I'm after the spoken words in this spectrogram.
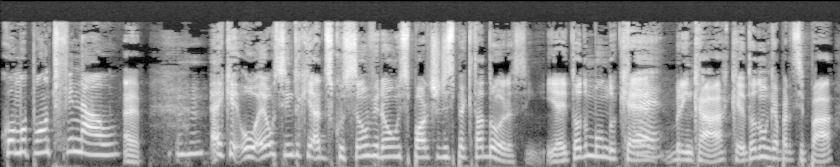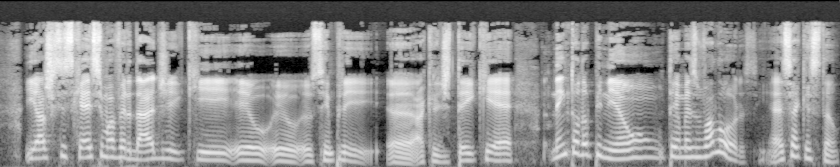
como ponto final. É. Uhum. É que eu sinto que a discussão virou um esporte de espectador, assim. E aí todo mundo quer É. brincar, que, todo mundo quer participar. E acho que se esquece uma verdade que eu, eu, eu sempre eh, acreditei, que é nem toda opinião tem o mesmo valor, assim. Essa é a questão.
